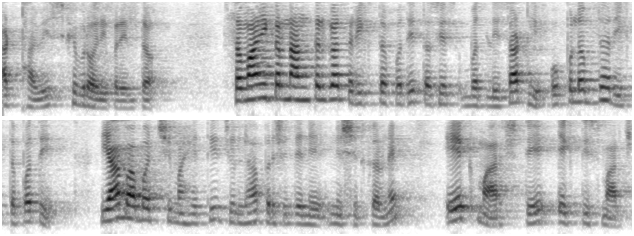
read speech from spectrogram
अठ्ठावीस फेब्रुवारीपर्यंत. समानीकरणांतर्गत रिक्त पदे तसेच बदलीसाठी उपलब्ध रिक्त पदे याबाबतची माहिती जिल्हा परिषदेने निश्चित करणे एक मार्च ते एकतीस मार्च.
